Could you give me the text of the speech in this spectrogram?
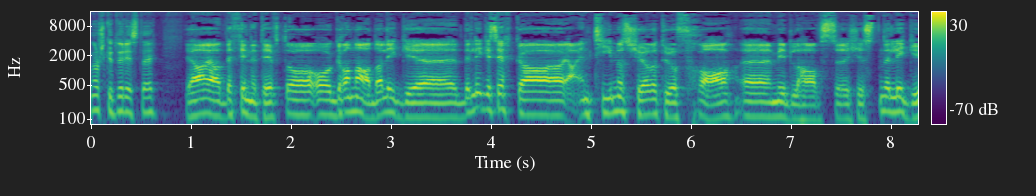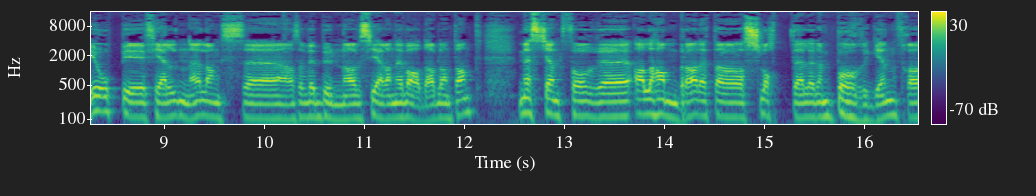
norske turister. Ja, ja, definitivt. Og, og Granada ligger, det ligger ca. Ja, en times kjøretur fra eh, middelhavskysten. Det ligger jo oppe i fjellene langs, eh, altså ved bunnen av Sierra Nevada bl.a. Mest kjent for eh, Alhambra, dette slottet eller den borgen fra,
